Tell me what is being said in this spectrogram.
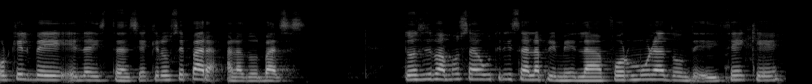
porque el B es la distancia que los separa a las dos balsas. Entonces vamos a utilizar la, la fórmula donde dice que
